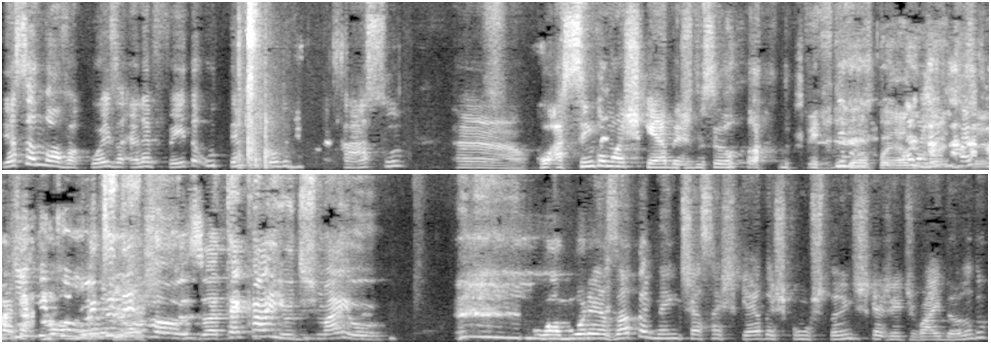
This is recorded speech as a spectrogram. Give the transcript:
E essa nova coisa ela é feita o tempo todo de fracasso, ah, assim como as quedas do celular do Ele ficou muito nervoso, até caiu, desmaiou. O amor é exatamente essas quedas constantes que a gente vai dando,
